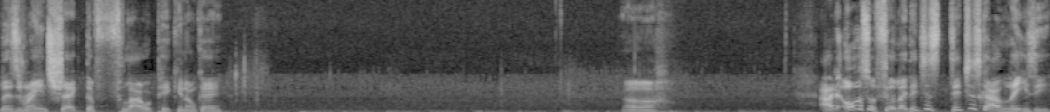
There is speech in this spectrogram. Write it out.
Let's rain check the flower picking, okay? Oh. I also feel like they just they just got lazy.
